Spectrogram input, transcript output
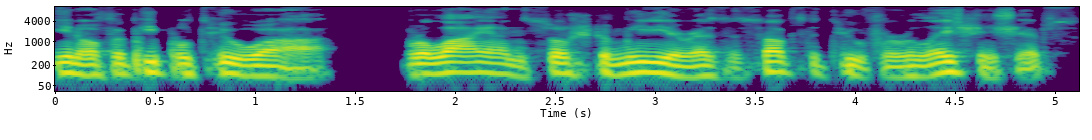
you know, for people to uh, rely on social media as a substitute for relationships.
